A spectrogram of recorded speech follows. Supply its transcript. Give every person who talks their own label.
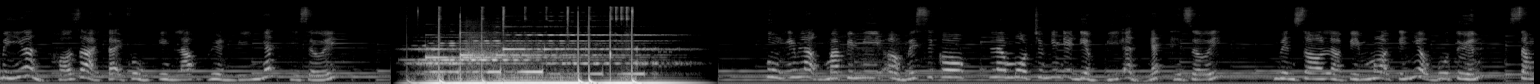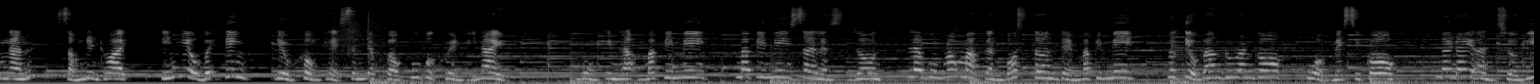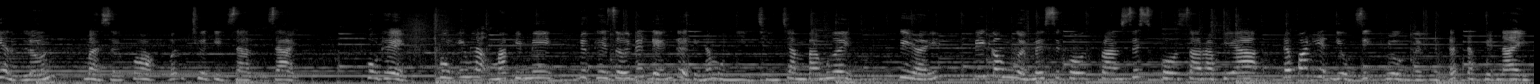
Speaker 1: Bí ẩn khó giải tại vùng im lặng huyền bí nhất thế giới. Vùng im lặng Mapimi ở Mexico là một trong những địa điểm bí ẩn nhất thế giới. Nguyên do là vì mọi tín hiệu vô tuyến, sóng ngắn, sóng điện thoại, tín hiệu vệ tinh đều không thể xâm nhập vào khu vực huyền bí này. Vùng im lặng Mapimi, Mapimi Silence Zone là vùng hoang mạc gần Boston để Mapimi, thuộc tiểu bang Durango của Mexico. Nơi đây ẩn chứa bí ẩn lớn mà giới khoa học vẫn chưa tìm ra lời giải. Cụ thể, vùng im lặng Mapimi được thế giới biết đến kể từ năm 1930. Khi ấy, phi công người Mexico Francisco Sarapia đã phát hiện điều dị thường về vùng đất đặc biệt này.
